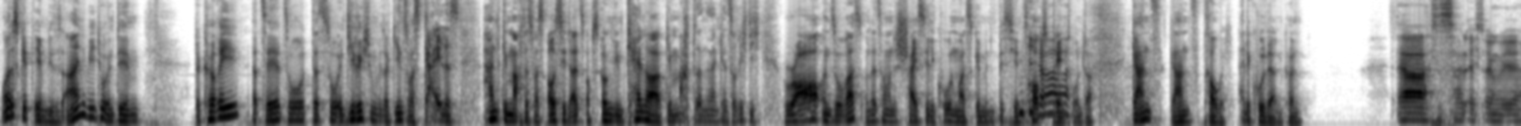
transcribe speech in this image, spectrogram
Und es gibt eben dieses eine Video, in dem der Curry erzählt so, dass so in die Richtung will er gehen, so was Geiles, Handgemachtes, was aussieht, als ob es irgendwie im Keller gemacht wird, und dann so richtig raw und sowas. Und jetzt haben wir eine scheiß Silikonmaske mit ein bisschen Corpse Paint Ja. drunter. Ganz, ganz traurig. Hätte cool werden können. Ja, es ist halt echt irgendwie.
